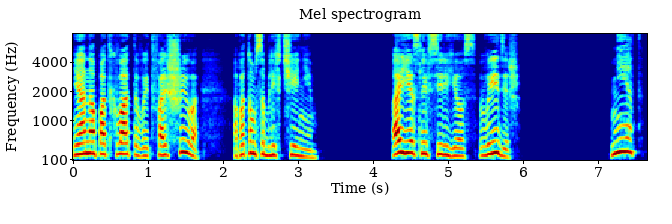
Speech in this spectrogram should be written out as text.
И она подхватывает фальшиво, а потом с облегчением. «А если всерьез, выйдешь?» «Нет,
